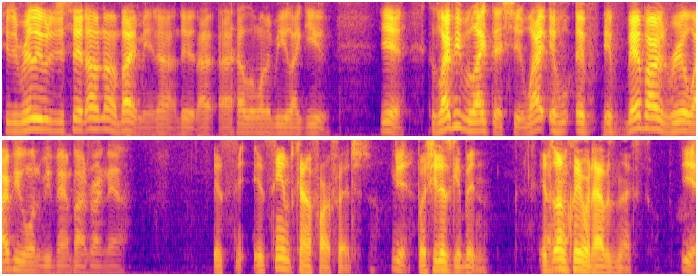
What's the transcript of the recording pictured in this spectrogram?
She really would have just said, "Oh no, bite me." No, dude, I, I hella want to be like you. Yeah, because white people like that shit. White if if if vampires real, white people want to be vampires right now. It's it seems kind of far fetched. Yeah. but she does get bitten. It's Uh-huh. unclear what happens next. Yeah,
